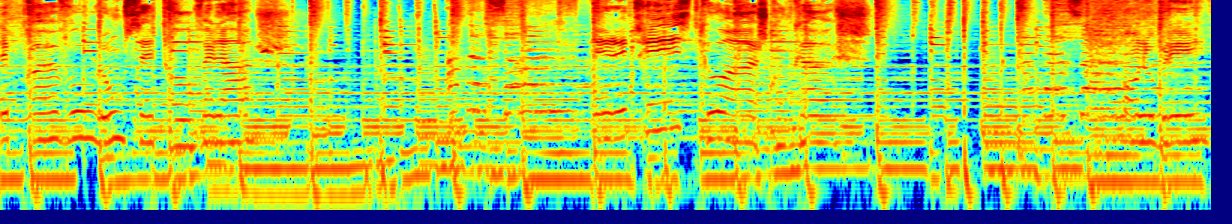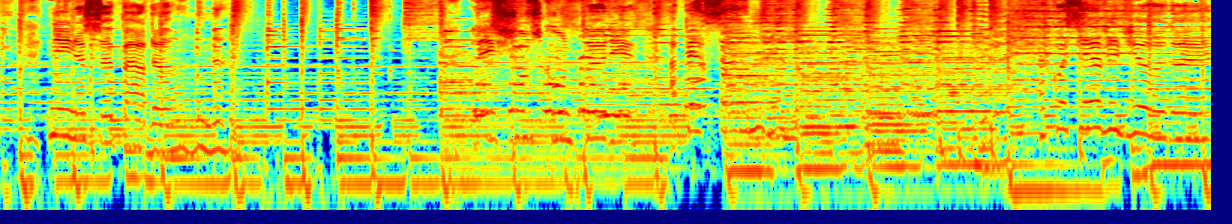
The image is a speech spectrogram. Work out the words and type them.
L'épreuve où l'on s'est trouvé lâche. Et les tristes courages qu'on cache. Ni ne se pardonne. Les choses qu'on ne peut dire à personne. À quoi servent les vieux regrets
